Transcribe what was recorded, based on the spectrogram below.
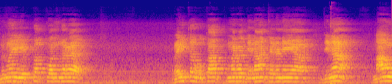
ಜುಲೈ ಇಪ್ಪತ್ತೊಂದರ ರೈತ ಹುತಾತ್ಮರ ದಿನಾಚರಣೆಯ ದಿನ ನಾವು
